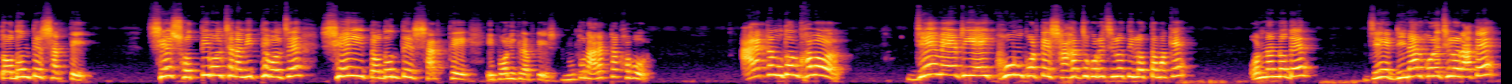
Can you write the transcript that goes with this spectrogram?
তদন্তের স্বার্থে। সে সত্যি বলছে না মিথ্যে বলছে, সেই তদন্তের স্বার্থে এই পলিগ্রাফ টেস্ট নতুন আরেকটা খবর। আরেকটা নতুন খবর। যে মেয়েটি এই খুন করতে সাহায্য করেছিল তিলোত্তমাকে, অন্যান্যদের, যে ডিনার করেছিল রাতে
